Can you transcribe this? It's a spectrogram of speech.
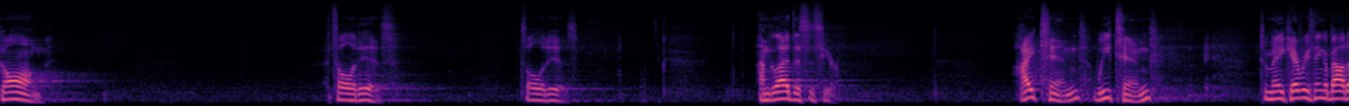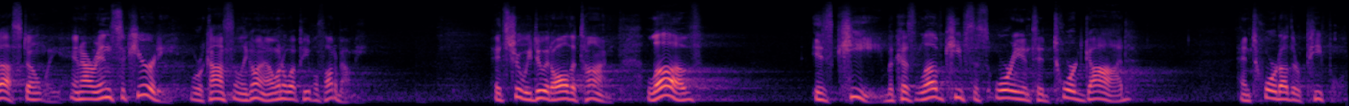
gong. That's all it is. That's all it is. I'm glad this is here. I tend, we tend, to make everything about us, don't we? In our insecurity, we're constantly going, I wonder what people thought about me. It's true, we do it all the time. Love is key because love keeps us oriented toward God and toward other people.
